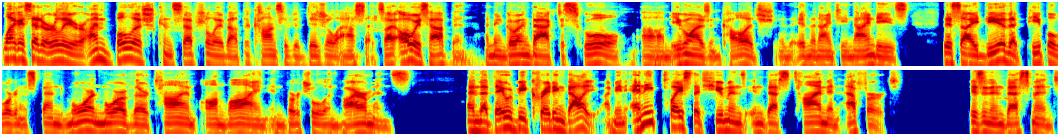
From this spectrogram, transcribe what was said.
like I said earlier, I'm bullish conceptually about the concept of digital assets. I always have been. I mean, going back to school, um, even when I was in college in the, in the 1990s, this idea that people were going to spend more and more of their time online in virtual environments and that they would be creating value. I mean, any place that humans invest time and effort is an investment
